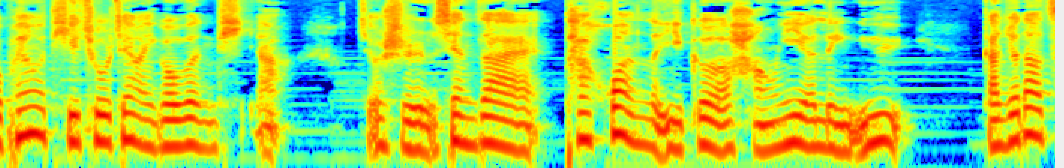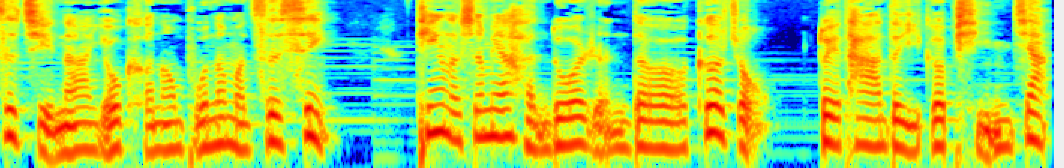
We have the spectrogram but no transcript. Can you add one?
有朋友提出这样一个问题啊，就是现在他换了一个行业领域，感觉到自己呢有可能不那么自信，听了身边很多人的各种对他的一个评价，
